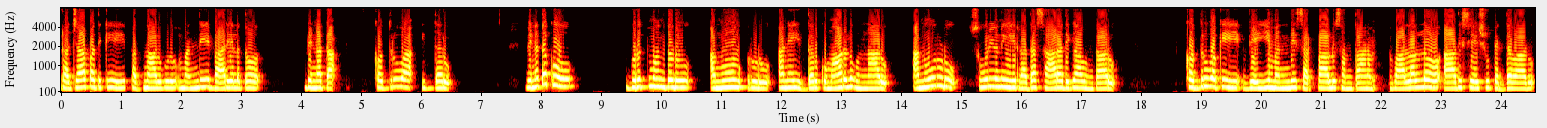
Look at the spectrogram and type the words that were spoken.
ప్రజాపతికి పద్నాలుగు మంది భార్యలతో వినత కద్రువ ఇద్దరు. వినతకు గురుత్మంతుడు అనూరుడు అనే ఇద్దరు కుమారులు ఉన్నారు. అనూరుడు సూర్యుని రథ సారథిగా ఉంటారు. కద్రువకి వెయ్యి మంది సర్పాలు సంతానం. వాళ్ళల్లో ఆదిశేషు పెద్దవాడు.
